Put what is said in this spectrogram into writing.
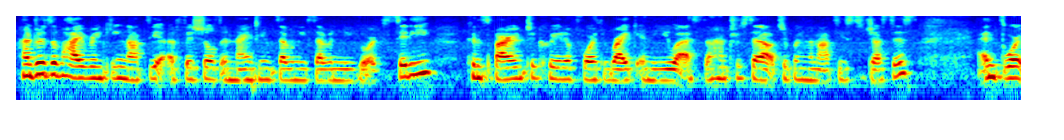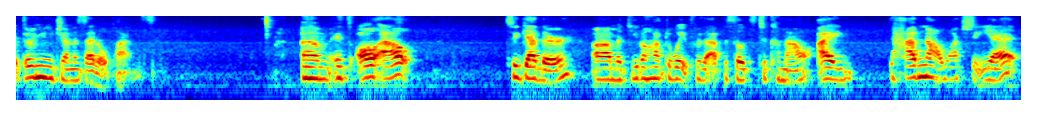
hundreds of high-ranking Nazi officials in 1977 New York City, conspiring to create a Fourth Reich in the U.S. The hunters set out to bring the Nazis to justice and thwart their new genocidal plans. Um, it's all out together. Um, you don't have to wait for the episodes to come out. I have not watched it yet,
